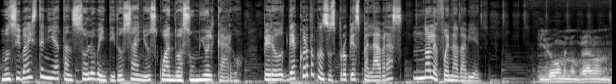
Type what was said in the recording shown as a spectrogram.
Monsiváis tenía tan solo 22 años cuando asumió el cargo, pero de acuerdo con sus propias palabras, no le fue nada bien. Y luego me nombraron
